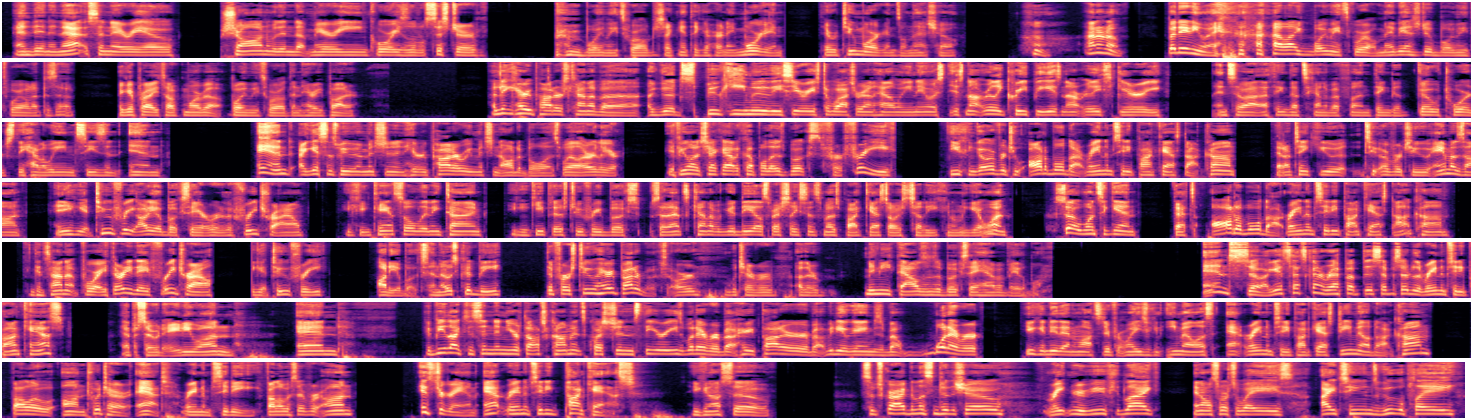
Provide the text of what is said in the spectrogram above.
And then in that scenario, Shawn would end up marrying Cory's little sister, from Boy Meets World, which I can't think of her name, Morgan. There were two Morgans on that show. Huh. I don't know. But anyway, I like Boy Meets World. Maybe I should do a Boy Meets World episode. I could probably talk more about Boy Meets World than Harry Potter. I think Harry Potter's kind of a, a good spooky movie series to watch around Halloween. Know, it's, it's not really creepy, it's not really scary. And so I, think that's kind of a fun thing to go towards the Halloween season in. And I guess since we've been mentioning Harry Potter, we mentioned Audible as well earlier. If you want to check out a couple of those books for free, you can go over to audible.randomcitypodcast.com. That'll take you to over to Amazon and you can get two free audiobooks there with a free trial. You can cancel anytime. You can keep those two free books. So that's kind of a good deal, especially since most podcasts always tell you you can only get one. So once again, that's audible.randomcitypodcast.com. You can sign up for a 30 day free trial and get two free audiobooks. And those could be the first two Harry Potter books or whichever other many thousands of books they have available. And so I guess that's going to wrap up this episode of the Random City Podcast, episode 81. And if you'd like to send in your thoughts, comments, questions, theories, whatever about Harry Potter, about video games, about whatever, you can do that in lots of different ways. You can email us at randomcitypodcastgmail.com. Follow on Twitter at Random City. Follow us over on Instagram at Random City Podcast. You can also subscribe and listen to the show, rate and review if you'd like, in all sorts of ways. iTunes, Google Play,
